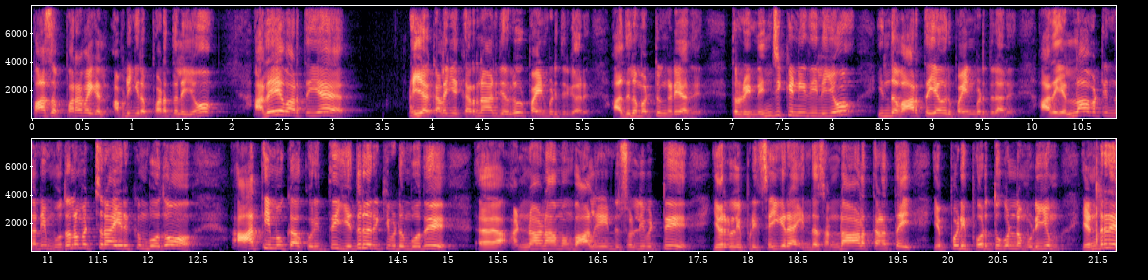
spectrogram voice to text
பாச பறவைகள் அப்படிங்கிற படத்துலையும் அதே வார்த்தையை ஐயா கலைஞர் கருணாநிதி அவர்கள் பயன்படுத்தியிருக்காரு. அதில் மட்டும் கிடையாது. தன்னுடைய நெஞ்சுக்கு நீதியிலையும் இந்த வார்த்தையை அவர் பயன்படுத்துகிறாரு அதை எல்லாவற்றையும் தாண்டி முதலமைச்சராக இருக்கும்போதும் அதிமுக குறித்து எதிரறுக்கி விடும்போது அண்ணாநாமம் அண்ணா நாமம் வாழ்க என்று சொல்லிவிட்டு இவர்கள் இப்படி செய்கிற இந்த சண்டாளத்தனத்தை எப்படி பொறுத்து கொள்ள முடியும் என்று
